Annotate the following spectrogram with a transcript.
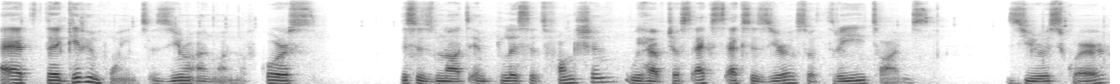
at the given point 0 and 1 of course this is not implicit function. We have just x x is 0 so 3 times 0 square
